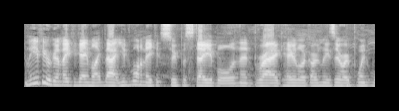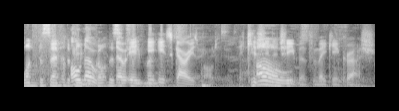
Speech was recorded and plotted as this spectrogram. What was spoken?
I mean, if you were going to make a game like that, you'd want to make it super stable and then brag, hey, look, only 0.1% of the Oh people no, got this no, it, achievement. it, it's Garry's mod. It gives you Oh. an achievement for making a crash.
